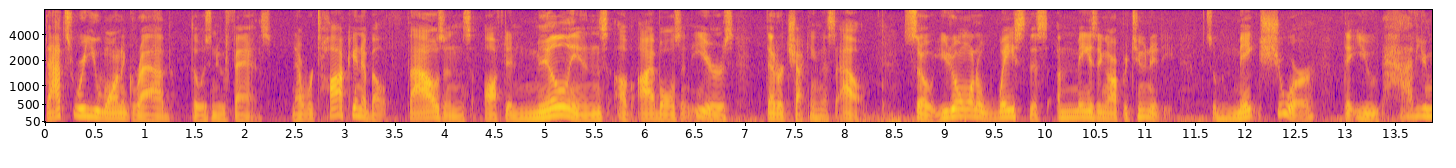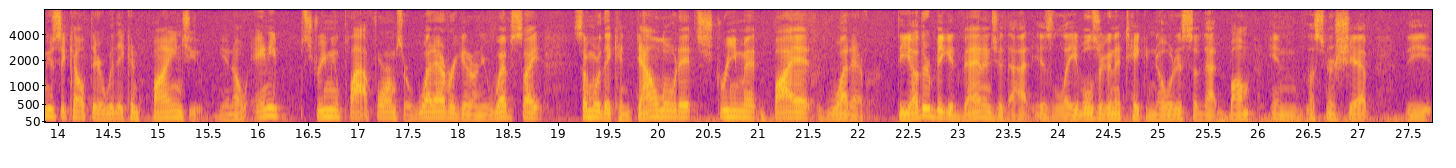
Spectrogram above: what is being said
That's where you want to grab those new fans. Now, we're talking about thousands, often millions of eyeballs and ears that are checking this out. So, you don't want to waste this amazing opportunity. So, make sure that you have your music out there where they can find you. You know, any streaming platforms or whatever, get on your website, somewhere they can download it, stream it, buy it, whatever. The other big advantage of that is labels are going to take notice of that bump in listenership. The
